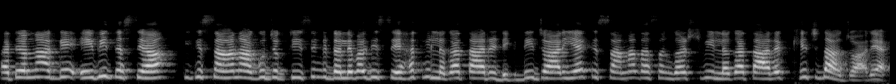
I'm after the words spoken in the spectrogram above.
ਅਤੇ ਉਹਨਾਂ ਅੱਗੇ ਇਹ ਵੀ ਦੱਸਿਆ ਕਿ ਕਿਸਾਨ ਆਗੂ ਜਗਜੀਤ ਸਿੰਘ ਡੱਲੇਵਾਲ ਦੀ ਸਿਹਤ ਵੀ ਲਗਾਤਾਰ ਡਿੱਗਦੀ ਜਾ ਰਹੀ ਹੈ, ਕਿਸਾਨਾਂ ਦਾ ਸੰਘਰਸ਼ ਵੀ ਲਗਾਤਾਰ ਖਿੱਚਦਾ ਜਾ ਰਿਹਾ ਹੈ।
